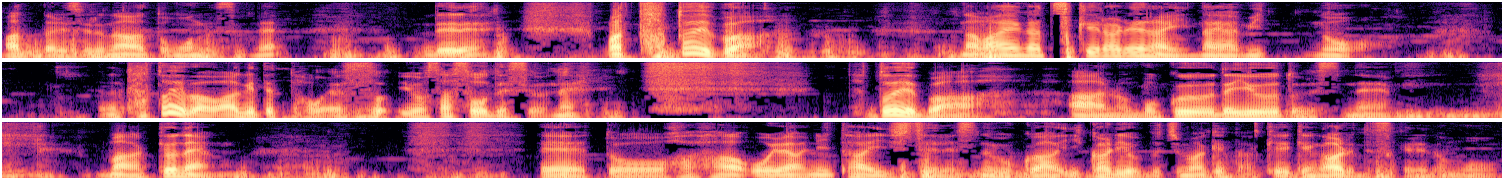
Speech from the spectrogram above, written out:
あったりするなと思うんですよね。で、まあ、例えば、名前が付けられない悩みの、例えばを挙げてった方が良さそうですよね。例えば、あの、僕で言うとですね、まあ去年、えっ、ー、と、母親に対してですね、僕は怒りをぶちまけた経験があるんですけれども、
